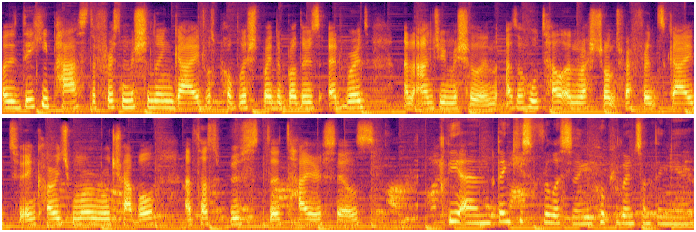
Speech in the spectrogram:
On the day he passed, the first Michelin guide was published by the brothers Edward and Andrew Michelin as a hotel and restaurant reference guide to encourage more road travel and thus boost the tire sales. The end. Thank you for listening. Hope you learned something new.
